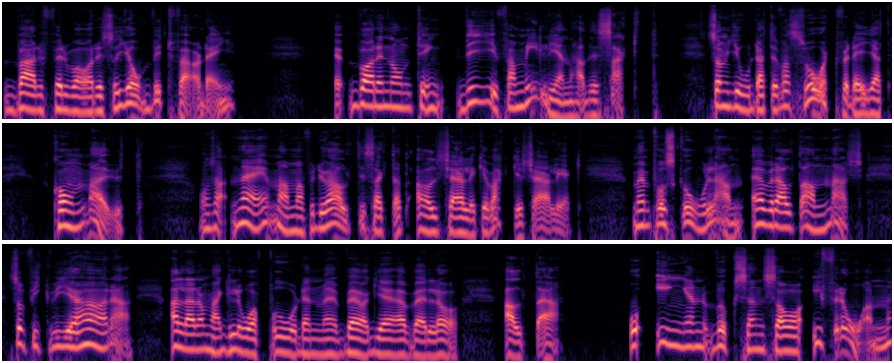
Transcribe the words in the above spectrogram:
varför var det så jobbigt för dig? Eh, var det någonting vi i familjen hade sagt som gjorde att det var svårt för dig att komma ut? Hon sa, nej mamma, för du har alltid sagt att all kärlek är vacker kärlek. Men på skolan, överallt annars, så fick vi ju höra alla de här glåporden med bögjävel och allt det. Och ingen vuxen sa ifrån.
